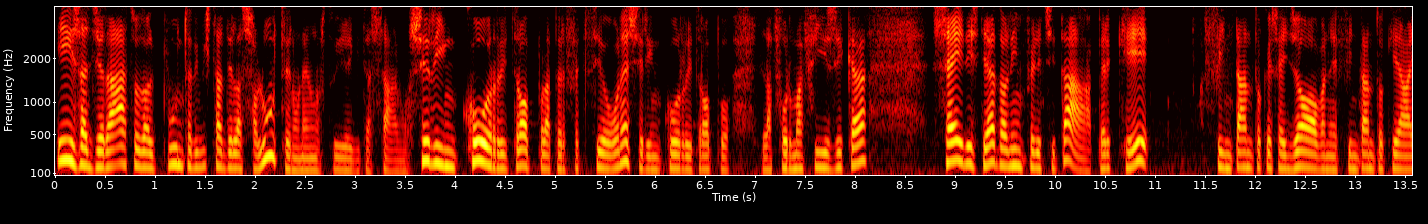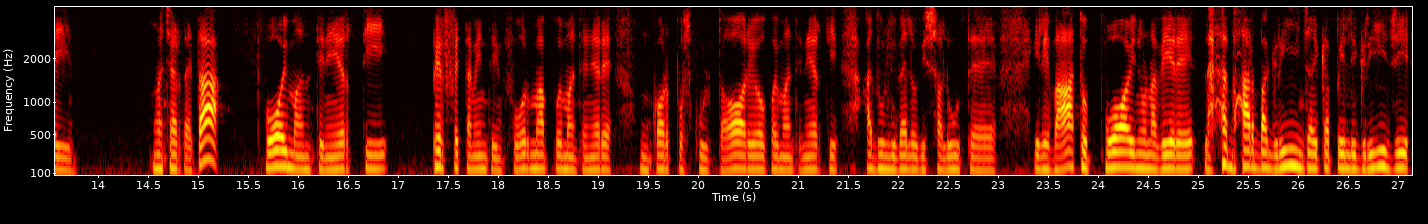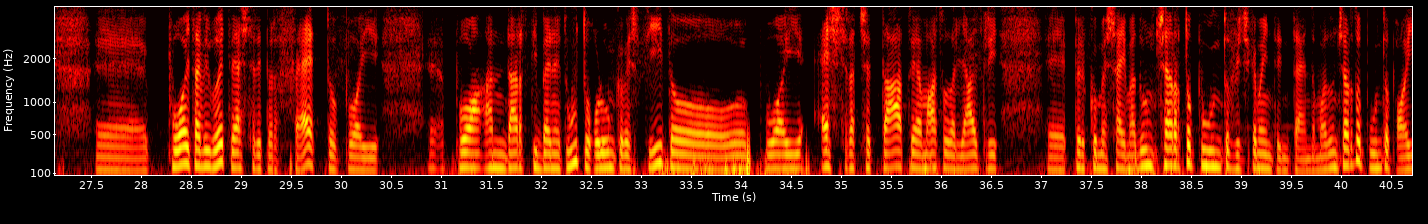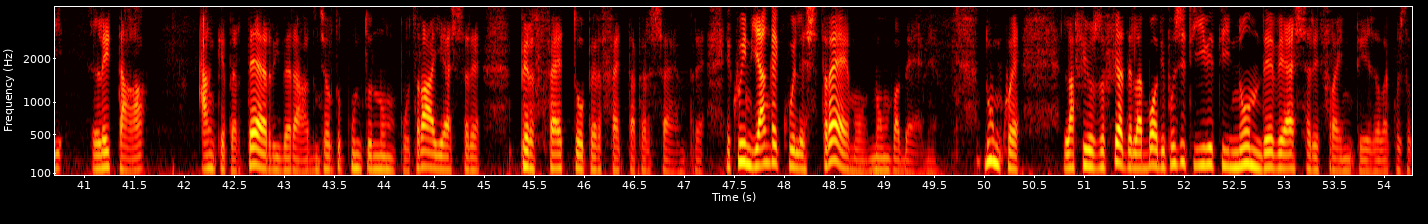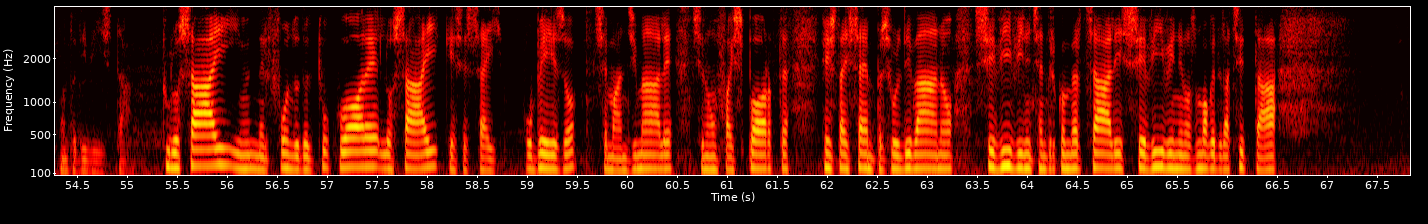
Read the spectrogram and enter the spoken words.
esagerato dal punto di vista della salute non è uno stile di vita sano. Se rincorri troppo la perfezione, se rincorri troppo la forma fisica, sei destinato all'infelicità perché fin tanto che sei giovane, fin tanto che hai una certa età, puoi mantenerti perfettamente in forma, puoi mantenere un corpo scultoreo, puoi mantenerti ad un livello di salute elevato, puoi non avere la barba grigia, i capelli grigi, eh, puoi tra virgolette essere perfetto, puoi, eh, può andarti bene tutto, qualunque vestito, puoi essere accettato e amato dagli altri eh, per come sei, ma ad un certo punto, fisicamente intendo, ma ad un certo punto poi l'età anche per te arriverà, ad un certo punto non potrai essere perfetto o perfetta per sempre e quindi anche quell'estremo non va bene. Dunque la filosofia della body positivity non deve essere fraintesa da questo punto di vista. Tu lo sai nel fondo del tuo cuore, lo sai che se sei obeso, se mangi male, se non fai sport, se stai sempre sul divano, se vivi nei centri commerciali, se vivi nello smog della città,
